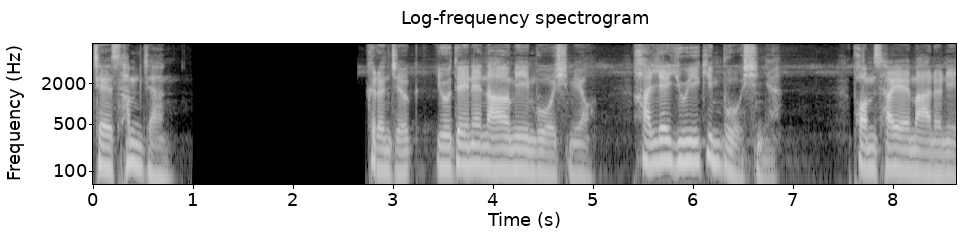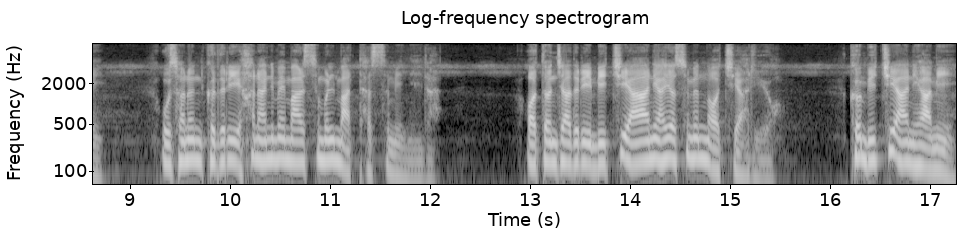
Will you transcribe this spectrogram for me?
제 3장. 그런즉 유대인의 나음이 무엇이며 할례 유익이 무엇이냐? 범사에 많으니 우선은 그들이 하나님의 말씀을 맡았음이니라. 어떤 자들이 믿지 아니하였으면 어찌하리요? 그 믿지 아니함이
